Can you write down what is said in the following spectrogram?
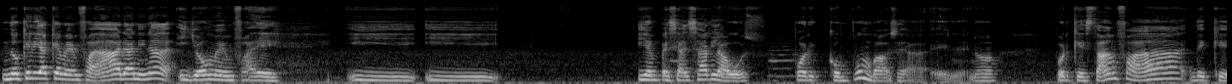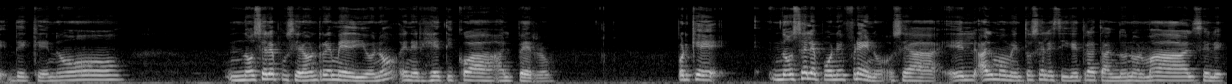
no quería que me enfadara ni nada, y yo me enfadé. Y, y, empecé a alzar la voz por, con Pumba, o sea, eh, no, porque estaba enfadada de que, de que no, no se le pusiera un remedio ¿no? energético al perro porque no se le pone freno, o sea, él al momento se le sigue tratando normal, se le...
